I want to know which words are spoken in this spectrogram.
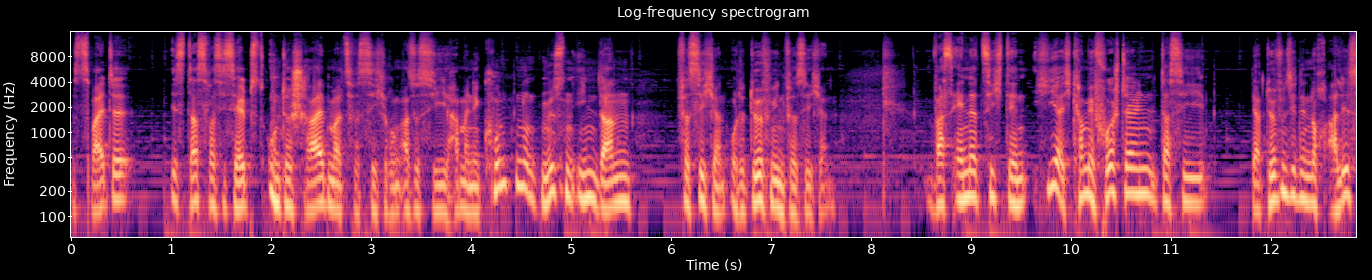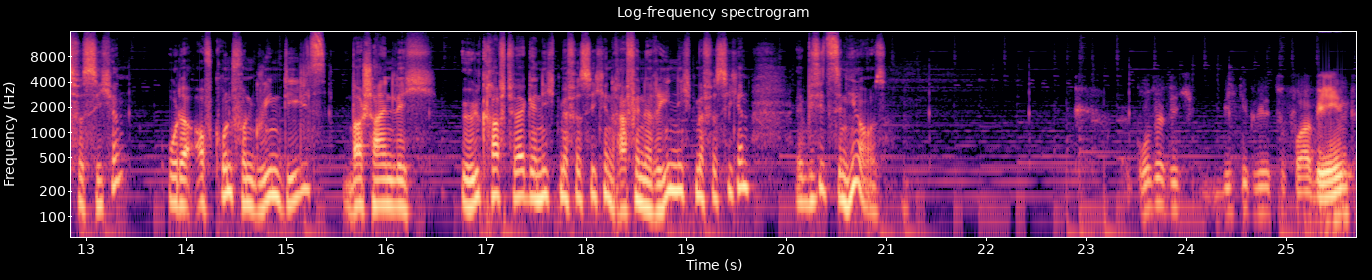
das zweite ist das, was sie selbst unterschreiben als Versicherung. Also sie haben einen Kunden und müssen ihn dann versichern oder dürfen ihn versichern. Was ändert sich denn hier? Ich kann mir vorstellen, dass sie, ja, dürfen sie denn noch alles versichern? Oder aufgrund von Green Deals wahrscheinlich Ölkraftwerke nicht mehr versichern, Raffinerien nicht mehr versichern? Wie sieht es denn hier aus? Grundsätzlich wichtig wie zuvor erwähnt,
